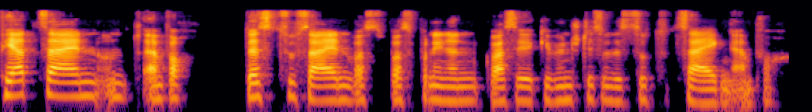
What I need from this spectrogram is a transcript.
Pferd sein und einfach das zu sein, was, was von ihnen quasi gewünscht ist und es so zu zeigen einfach.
